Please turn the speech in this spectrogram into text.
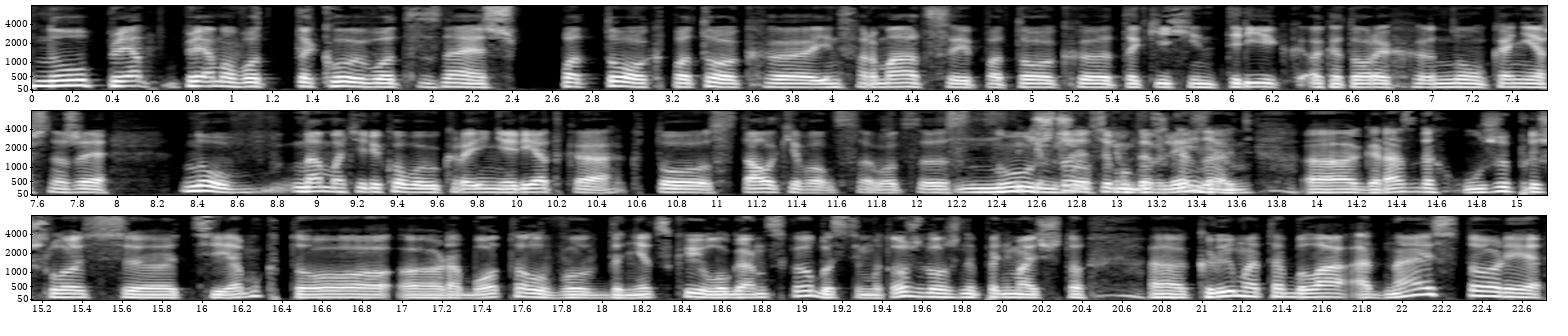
ну, прям, прямо вот такой вот, знаешь, поток, поток э, информации, поток э, таких интриг, о которых, ну, конечно же, ну, на материковой Украине редко кто сталкивался вот с ну, таким что я могу давлением. Сказать? Гораздо хуже пришлось э, тем, кто работал в Донецкой и Луганской области. Мы тоже должны понимать, что Крым это была одна история,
